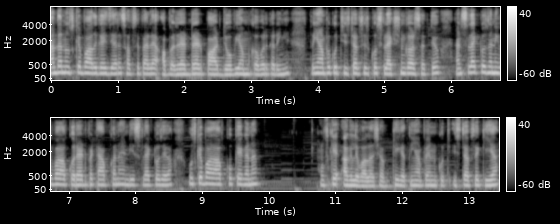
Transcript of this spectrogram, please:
एंड देन उसके बाद गई यार, सबसे पहले आप रेड रेड पार्ट जो भी हम कवर करेंगे तो यहाँ पे कुछ स्टेप्स इसको सिलेक्शन कर सकते हो। एंड सेलेक्ट हो जाने के बाद आपको रेड पे टैप करना है एंड ये सिलेक्ट हो जाएगा। उसके बाद आपको क्या करना है उसके अगले वाला शब्द, ठीक है? तो यहाँ पे इन कुछ स्टेप से किया।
